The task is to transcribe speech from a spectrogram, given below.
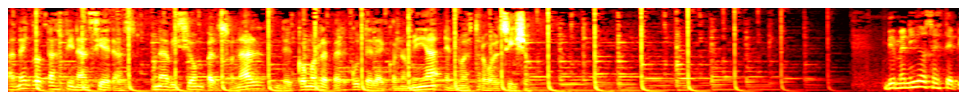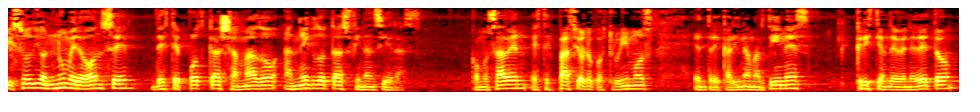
Anécdotas financieras, una visión personal de cómo repercute la economía en nuestro bolsillo. Bienvenidos a este episodio número 11 de este podcast llamado Anécdotas Financieras. Como saben, este espacio lo construimos entre Karina Martínez, Cristian de Benedetto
